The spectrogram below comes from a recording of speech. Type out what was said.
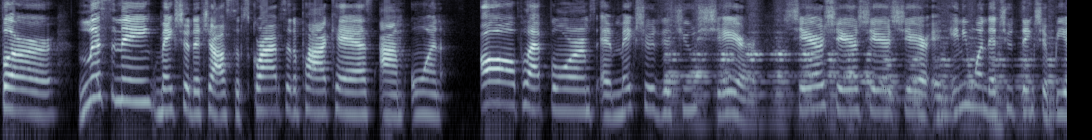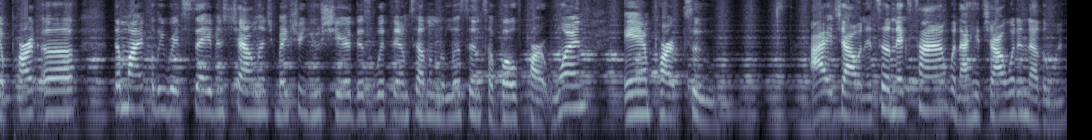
for listening. Make sure that y'all subscribe to the podcast. I'm on all platforms and make sure that you share. Share, share, share, share. And anyone that you think should be a part of the Mindfully Rich Savings Challenge, make sure you share this with them. Tell them to listen to both part one and part two. All right, y'all. And until next time, when I hit y'all with another one.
